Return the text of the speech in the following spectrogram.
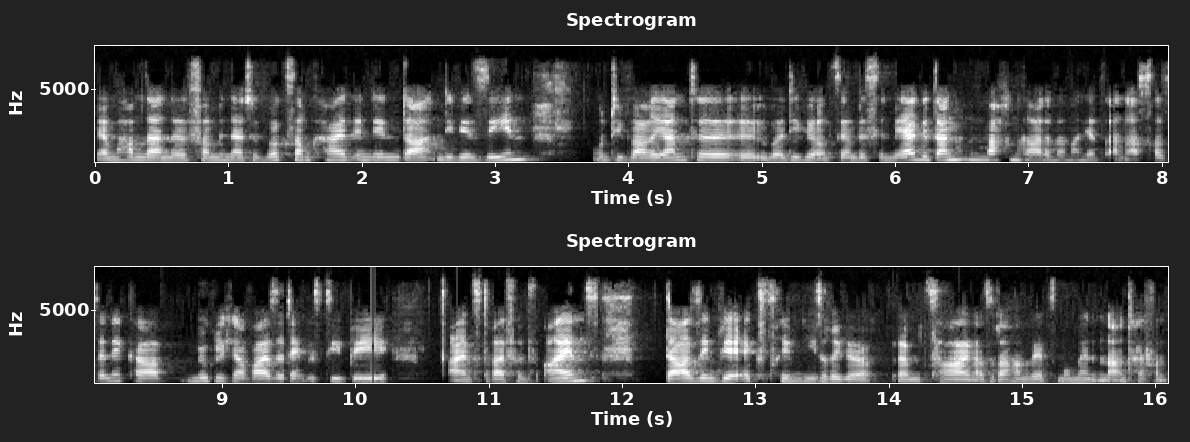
ähm, haben da eine verminderte Wirksamkeit in den Daten, die wir sehen. Und die Variante, äh, über die wir uns ja ein bisschen mehr Gedanken machen, gerade wenn man jetzt an AstraZeneca möglicherweise denkt, ist die B1351. Da sehen wir extrem niedrige ähm, Zahlen. Also da haben wir jetzt im Moment einen Anteil von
